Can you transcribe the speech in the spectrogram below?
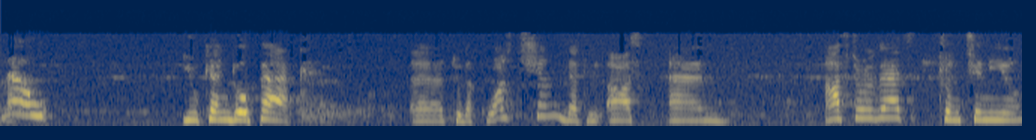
Now you can go back Uh, to the question that we asked and after that continue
